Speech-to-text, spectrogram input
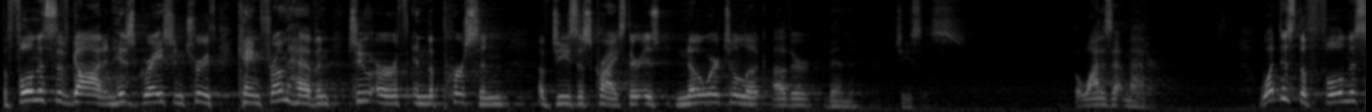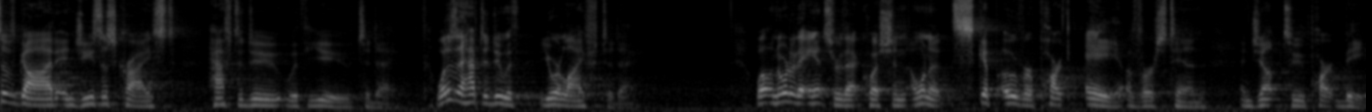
The fullness of God and his grace and truth came from heaven to earth in the person of Jesus Christ. There is nowhere to look other than Jesus. But why does that matter? What does the fullness of God in Jesus Christ have to do with you today? What does it have to do with your life today? Well, in order to answer that question, I want to skip over part A of verse 10 and jump to part B.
